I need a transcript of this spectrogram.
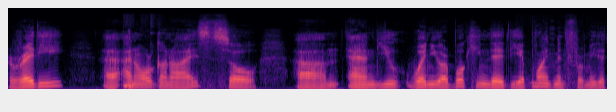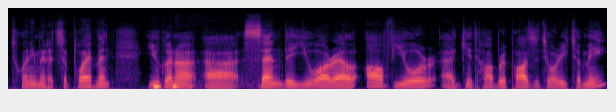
ready uh, and organized. So um, and you, when you are booking the, the appointment for me, the 20 minutes appointment, you're gonna uh, send the URL of your uh, GitHub repository to me,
